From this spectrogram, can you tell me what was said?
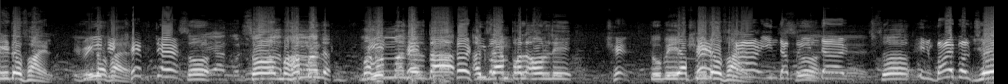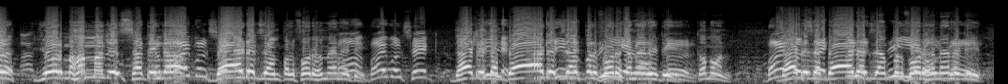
pedophile. Read pedophile. So, so Muhammad, Muhammad is the example only Cha- to be a pedophile. in the, So, in the so in Bible your, your Muhammad is setting a Bible bad example for uh, humanity. Bible said That is a bad kill a example for humanity. Come on. Bible That is a bad example for humanity. girl.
